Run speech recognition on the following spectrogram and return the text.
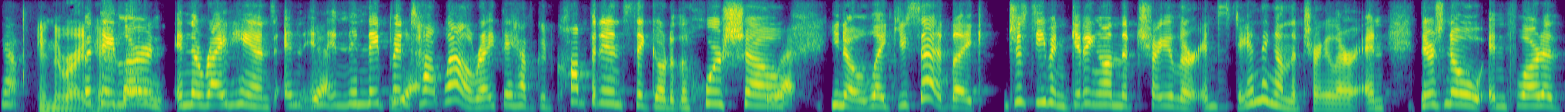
Yeah. In the right hands. but they learn in the right hands and, Yes. and, and they've been Yes. taught well right they have good confidence they go to the horse show Correct. you know like you said like just even getting on the trailer and standing on the trailer and there's no in florida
